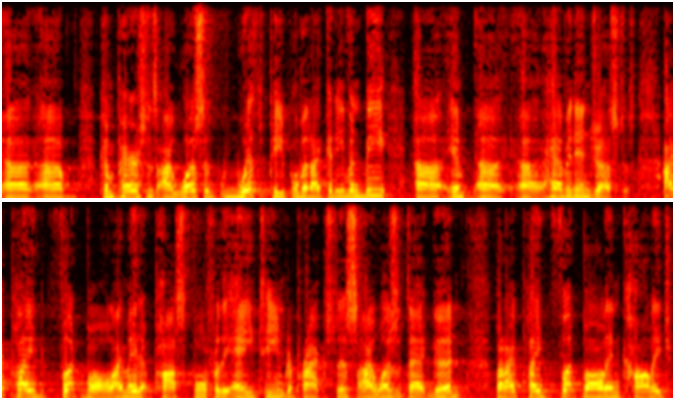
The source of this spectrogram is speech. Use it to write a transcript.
uh, uh, comparisons. I wasn't with people that i could even be uh, in, uh, uh, have an injustice. I played football. I made it possible for the a team to practice. I wasn't that good but i played football in college.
